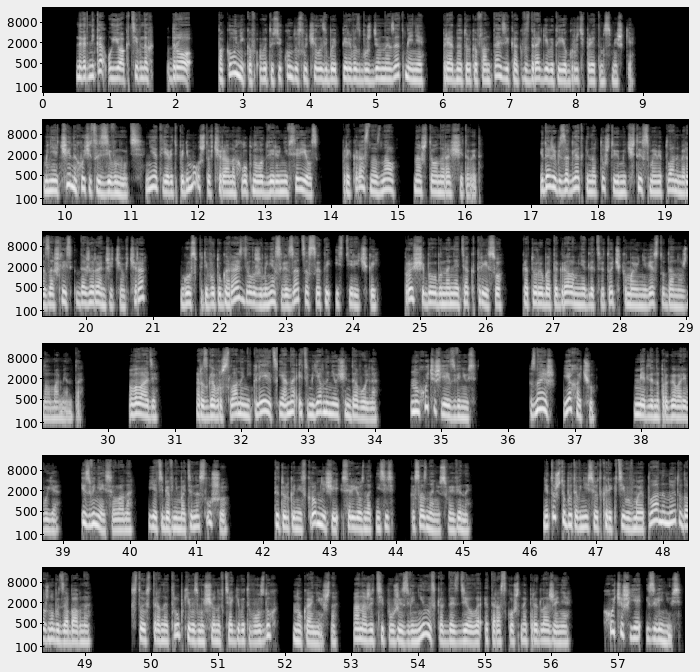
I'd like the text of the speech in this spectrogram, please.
Наверняка у ее активных дро... поклонников в эту секунду случилось бы перевозбужденное затмение при одной только фантазии, как вздрагивает ее грудь при этом смешке. Мне отчаянно хочется зевнуть. Нет, я ведь понимал, что вчера она хлопнула дверью не всерьез. Прекрасно знал, на что она рассчитывает. И даже без оглядки на то, что ее мечты с моими планами разошлись даже раньше, чем вчера, господи, вот угораздило же меня связаться с этой истеричкой. Проще было бы нанять актрису, которая бы отыграла мне для цветочка мою невесту до нужного момента. Влади. Разговор с Ланой не клеится, и она этим явно не очень довольна. Ну, хочешь, я извинюсь? Знаешь, я хочу. Медленно проговариваю я. Извиняйся, Лана, я тебя внимательно слушаю. Ты только не скромничай, серьезно отнесись к осознанию своей вины. Не то чтобы это внесет коррективы в мои планы, но это должно быть забавно. С той стороны трубки возмущенно втягивает воздух. Ну, конечно. Она же типа уже извинилась, когда сделала это роскошное предложение. Хочешь, я извинюсь?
